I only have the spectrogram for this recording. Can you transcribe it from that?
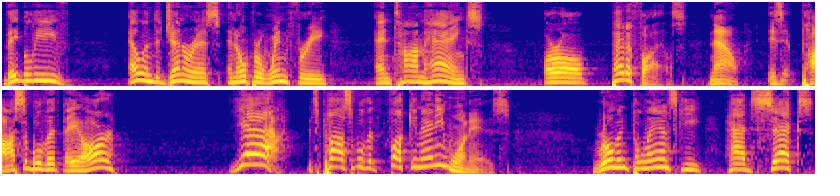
They believe Ellen DeGeneres and Oprah Winfrey and Tom Hanks are all pedophiles. Now, is it possible that they are? Yeah, it's possible that fucking anyone is. Roman Polanski had sex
